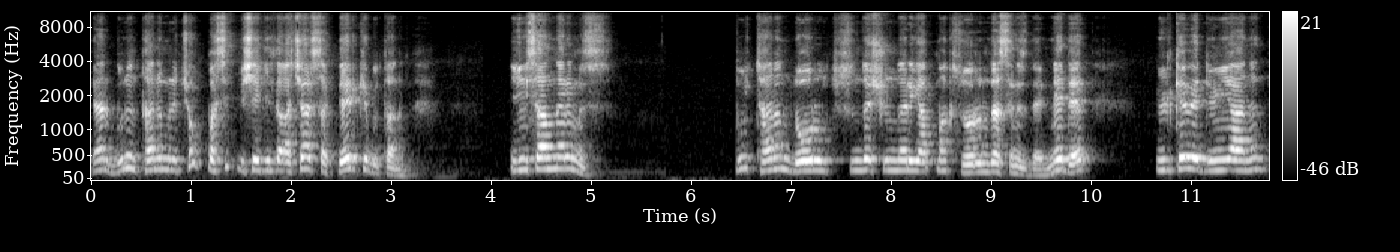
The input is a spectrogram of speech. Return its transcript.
yani bunun tanımını çok basit bir şekilde açarsak der ki bu tanım insanlarımız bu tanım doğrultusunda şunları yapmak zorundasınız der. Ne der? Ülke ve dünyanın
